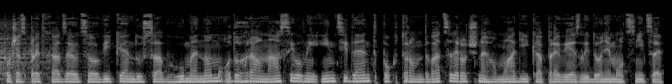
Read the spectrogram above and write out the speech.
Počas predchádzajúceho víkendu sa v Humenom odohral násilný incident, po ktorom 20-ročného mladíka previezli do nemocnice.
